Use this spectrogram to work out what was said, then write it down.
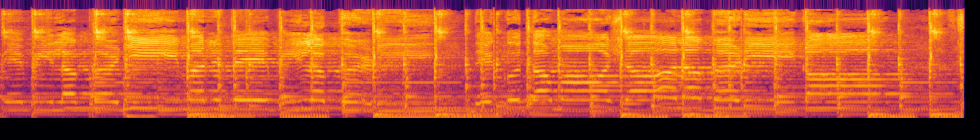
भी लकड़ी।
